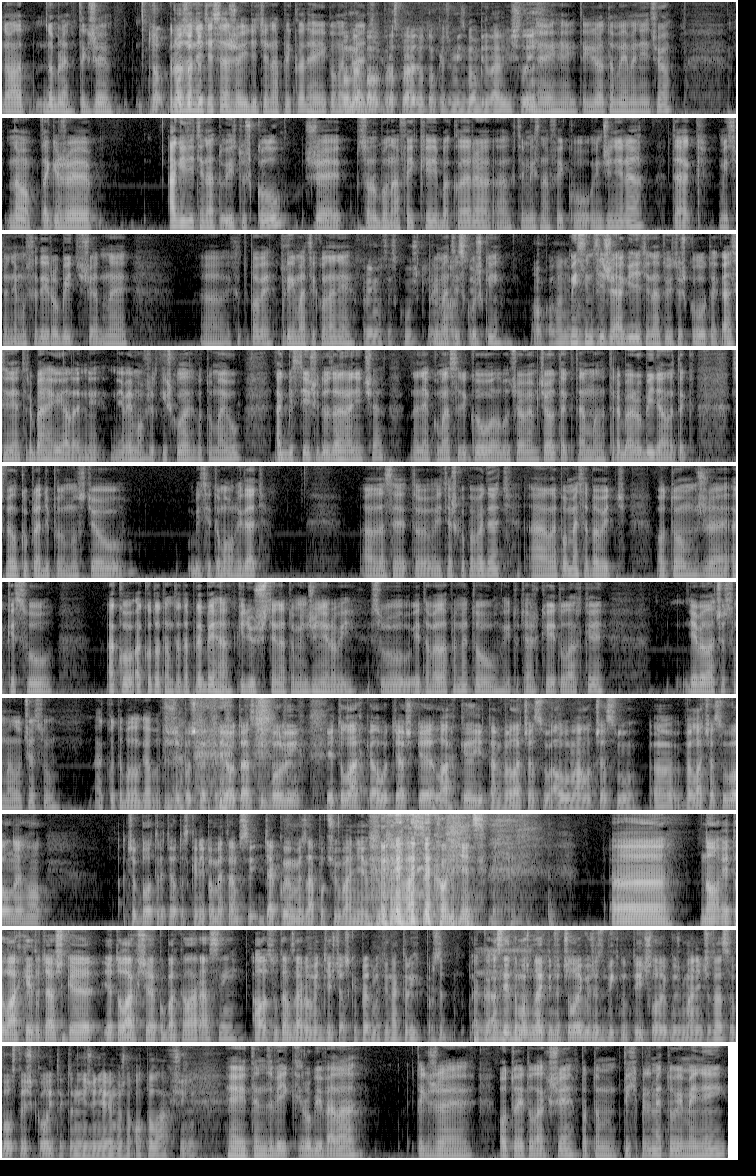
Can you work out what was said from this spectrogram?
No ale dobre, takže byť. No, rozhodnete sa, že idete napríklad, hej, poďme Poďme brať. rozprávať o tom, keďže my sme obidvaja išli. Hej, hej, takže o tom vieme niečo. No, takže ak idete na tú istú školu, že som bol na fejke bakalára a chcem ísť na fejku inžiniera, tak my sme nemuseli robiť žiadne, uh, jak sa to povie, prijímacie konanie, Príjmacie skúšky. no, prijímacie asi. skúšky. No, konanie Myslím si, že ak idete na tú istú školu, tak asi netreba, hej, ale ne, neviem o všetkých školách, ako to majú. Ak by ste išli do zahraničia, na nejakú Masarykovú alebo čo ja viem čo, tak tam treba robiť, ale tak s veľkou pravdepodobnosťou by ste to mohli dať. Ale zase to je ťažko povedať, ale poďme sa baviť o tom, že aké sú, ako, ako to tam teda prebieha, keď už ste na tom inžinierovi. Sú, je tam veľa predmetov, je to ťažké, je to ľahké, je veľa času, málo času? Ako to bolo, Gabo? Teda? počkaj, tri otázky boli. Je to ľahké alebo ťažké? Ľahké, je tam veľa času alebo málo času? Uh, veľa času voľného? A čo bolo tretia otázka? Nepamätám si. Ďakujeme za počúvanie. vlastne koniec. Uh, no, je to ľahké, je to ťažké. Je to ľahšie ako bakalár asi, ale sú tam zároveň tiež ťažké predmety, na ktorých proste... Ako, asi je to možno aj tým, že človek už je zvyknutý, človek už má niečo za sebou z tej školy, tak ten inžinier je možno o to ľahší. Hej, ten zvyk robí veľa, takže o to je to ľahšie. Potom tých predmetov je menej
